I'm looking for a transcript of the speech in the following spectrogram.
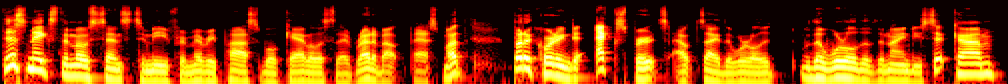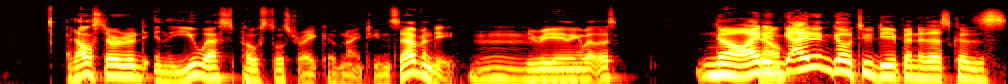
this makes the most sense to me from every possible catalyst that I've read about the past month, but according to experts outside the world the world of the 90s sitcom, it all started in the US postal strike of 1970. You read anything about this? No, I No? didn't. I didn't go too deep into this because,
